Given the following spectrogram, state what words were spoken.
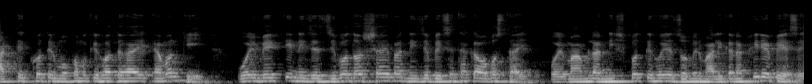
আর্থিক ক্ষতির মুখোমুখি হতে হয়। এমনকি ওই ব্যক্তি নিজের জীবদশায় বা নিজে বেঁচে থাকা অবস্থায় ওই মামলার নিষ্পত্তি হয়ে জমির মালিকানা ফিরে পেয়েছে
